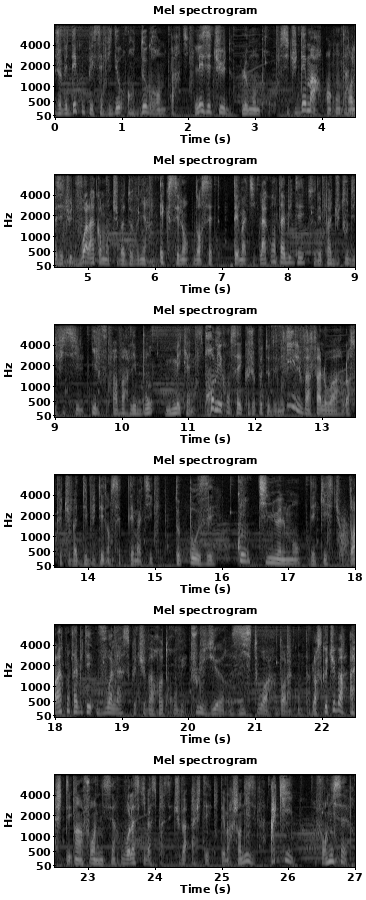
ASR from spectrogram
Je vais découper cette vidéo en deux grandes parties. Les études, le monde pro. Si tu démarres en compta dans les études, voilà comment tu vas devenir excellent dans cette thématique. La comptabilité, ce n'est pas du tout difficile, il faut avoir les bons mécanismes. Premier conseil que je peux te donner, il va falloir, lorsque tu vas débuter dans cette thématique, te poser continuellement des questions. Dans la comptabilité, voilà ce que tu vas retrouver. Plusieurs histoires dans la comptabilité. Lorsque tu vas acheter un fournisseur, voilà ce qui va se passer. Tu vas acheter des marchandises. À qui fournisseur.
